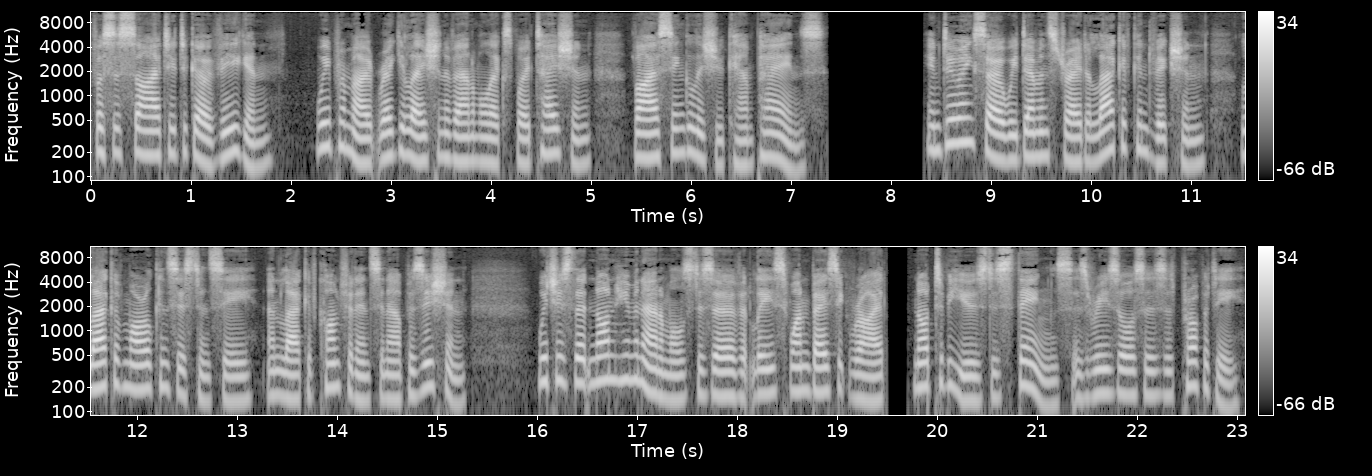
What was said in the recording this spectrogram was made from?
for society to go vegan, we promote regulation of animal exploitation via single issue campaigns. In doing so, we demonstrate a lack of conviction, lack of moral consistency, and lack of confidence in our position, which is that non human animals deserve at least one basic right not to be used as things, as resources, as property.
